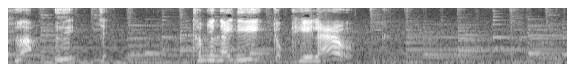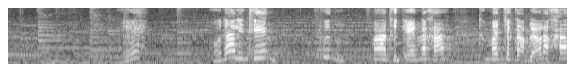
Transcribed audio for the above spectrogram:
เฮ้อเอ้ย ทำยังไงดี จบเฮแล้ว เอ๊ะหัวหน้าลินทิงเพิ่งมาถึงเองนะคะทำไมจะกลับแล้วล่ะคะ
